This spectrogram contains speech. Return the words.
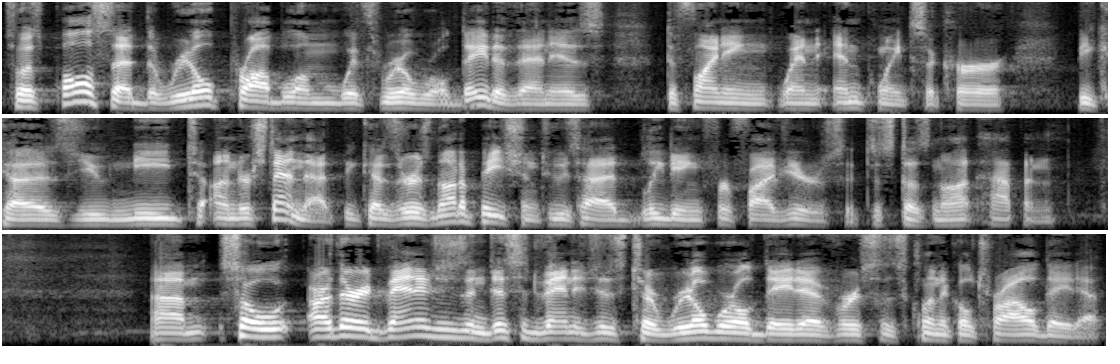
So, as Paul said, the real problem with real world data then is defining when endpoints occur because you need to understand that because there is not a patient who's had bleeding for five years. It just does not happen. Um, so, are there advantages and disadvantages to real world data versus clinical trial data?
